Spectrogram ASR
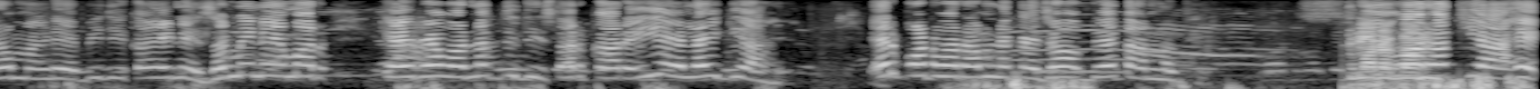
રમણ હે બીજી કાંઈ નહીં. જમીને અમારે ક્યાંય રહેવા નથી દીધી સરકારે એ લઈ ગયા છે. એરપોર્ટ વાળા અમને કઈ જવાબ દેતા નથી. ત્રી હે.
